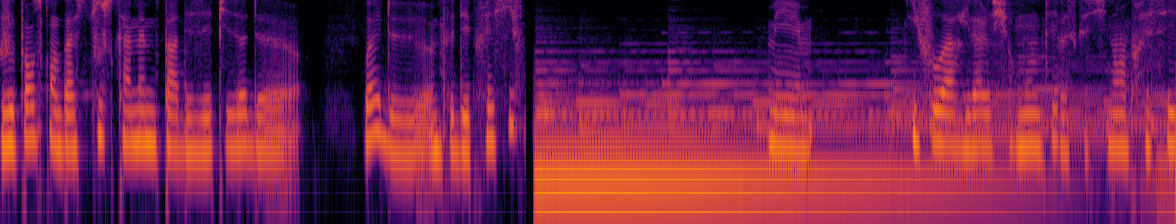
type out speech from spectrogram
Je pense qu'on passe tous quand même par des épisodes, ouais, un peu dépressifs. Mais il faut arriver à le surmonter parce que sinon après c'est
